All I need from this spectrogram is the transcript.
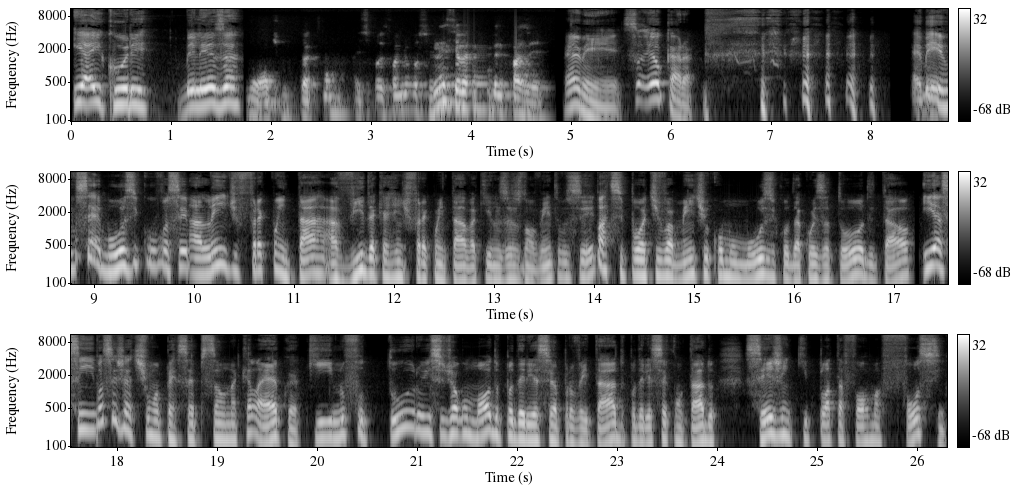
E aí, Cury, Beleza? Ótimo. Estou à disposição de você. Nem sei o que tem que fazer. É, me sou eu, cara. É bem, você é músico, você, além de frequentar a vida que a gente frequentava aqui nos anos 90, você participou ativamente como músico da coisa toda e tal. E assim, você já tinha uma percepção naquela época que no futuro isso de algum modo poderia ser aproveitado, poderia ser contado, seja em que plataforma fosse?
